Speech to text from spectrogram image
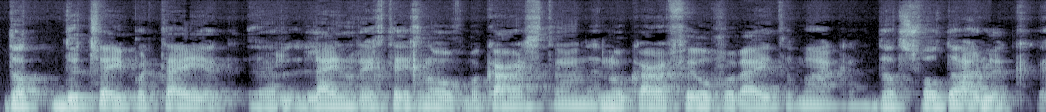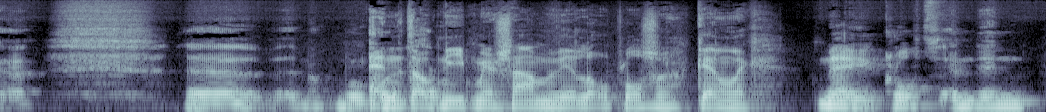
dat de twee partijen uh, lijnrecht tegenover elkaar staan en elkaar veel verwijten maken, dat is wel duidelijk. En het ook niet meer samen willen oplossen, kennelijk. Nee, klopt. En, en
